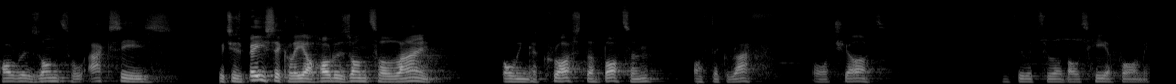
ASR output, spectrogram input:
horizontal axis, which is basically a horizontal line going across the bottom of the graph or chart? do it to about here for me.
